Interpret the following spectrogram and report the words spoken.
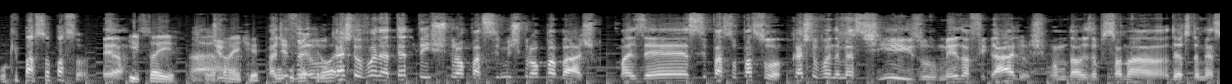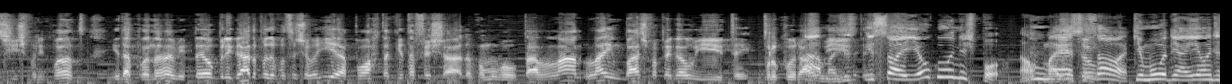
O que passou, passou. É. Isso aí, Ah. exatamente. A O- o o, Metro- Castlevania até tem scroll pra cima e scroll pra baixo. Mas é se passou, passou. O Castlevania MSX, o Maze of Galhos, vamos dar um exemplo só na, dentro do MSX por enquanto, e da Konami, então é obrigado, por exemplo, você chegou, ih, a porta aqui tá fechada, vamos voltar lá, lá embaixo pra pegar o item, procurar Ah, o mas item. isso aí é o Gunis, pô. Então, Mas é, isso- são- que mudem aí onde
